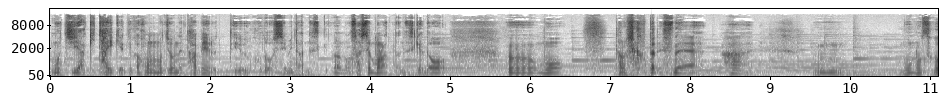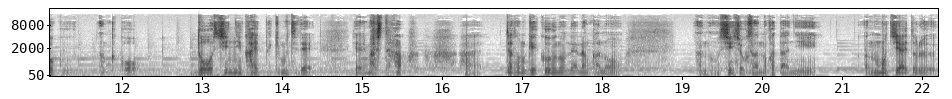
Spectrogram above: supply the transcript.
う、餅焼き体験っていうか、この餅をね、食べるっていうことをしてみたんですけど、あの、させてもらったんですけど、うん、もう、楽しかったですね。はい。うん、ものすごく、なんかこう、童心に帰った気持ちでやりました。はい。じゃあその下空のね、なんかあの、あの、神職さんの方に、あの、持ち焼いとる、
